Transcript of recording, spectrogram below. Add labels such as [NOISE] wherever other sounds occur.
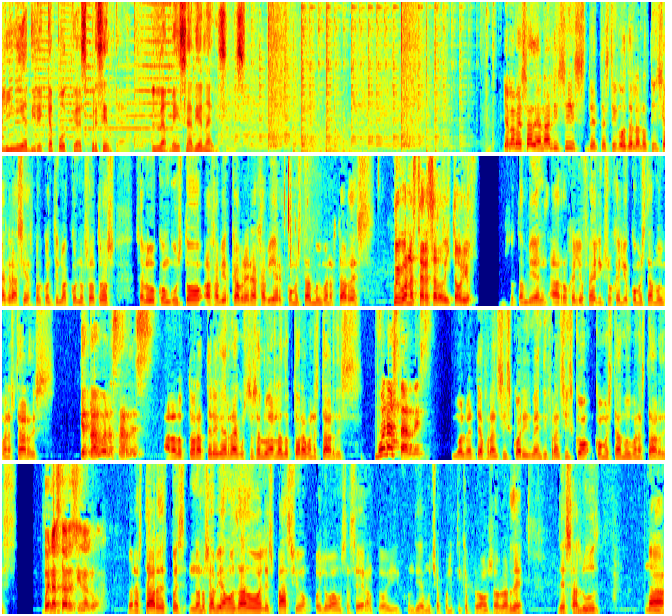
Línea Directa Podcast presenta La Mesa de Análisis. Ya la mesa de análisis de testigos de la noticia, gracias por continuar con nosotros. Saludo con gusto a Javier Cabrera. Javier, ¿cómo estás? Muy buenas tardes. Muy buenas tardes al auditorio. Gusto también a Rogelio Félix. Rogelio, ¿cómo estás? Muy buenas tardes. ¿Qué tal? Buenas tardes. A la doctora Tere Guerra, gusto saludarla, doctora. Buenas tardes. Buenas tardes. Igualmente a Francisco Arismendi. Francisco, ¿cómo estás? Muy buenas tardes. Buenas tardes, Sinaloa. Buenas tardes, pues no nos habíamos dado el espacio, hoy lo vamos a hacer, aunque hoy fue un día de mucha política, pero vamos a hablar de, de salud.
